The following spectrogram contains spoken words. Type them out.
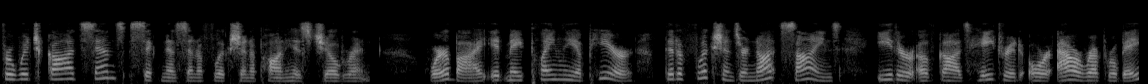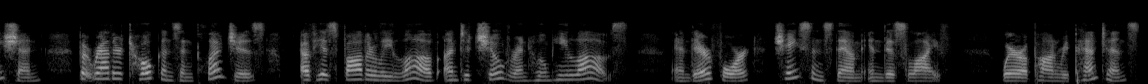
for which God sends sickness and affliction upon His children, whereby it may plainly appear that afflictions are not signs either of God's hatred or our reprobation, but rather tokens and pledges of his fatherly love unto children whom he loves, and therefore chastens them in this life, where upon repentance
